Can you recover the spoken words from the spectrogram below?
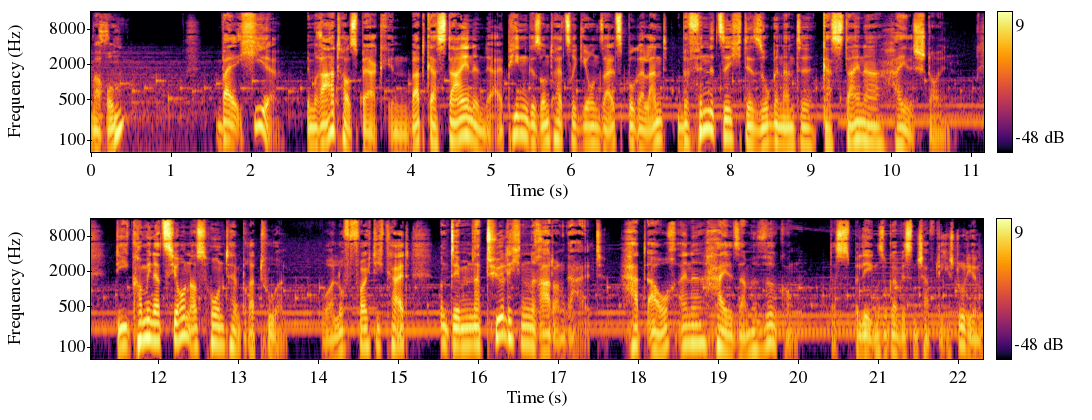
Warum? Weil hier im Rathausberg in Bad Gastein in der alpinen Gesundheitsregion Salzburger Land befindet sich der sogenannte Gasteiner Heilstollen. Die Kombination aus hohen Temperaturen, hoher Luftfeuchtigkeit und dem natürlichen Radongehalt hat auch eine heilsame Wirkung. Das belegen sogar wissenschaftliche Studien.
